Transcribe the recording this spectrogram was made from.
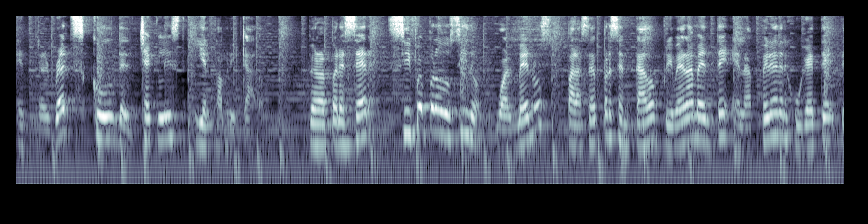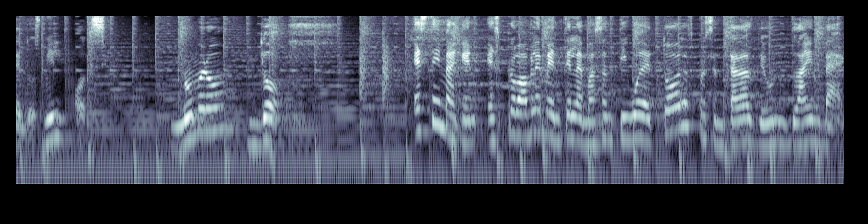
entre el Red Skull del checklist y el fabricado, pero al parecer sí fue producido, o al menos para ser presentado primeramente en la Feria del Juguete del 2011. Número 2 esta imagen es probablemente la más antigua de todas las presentadas de un blind bag,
